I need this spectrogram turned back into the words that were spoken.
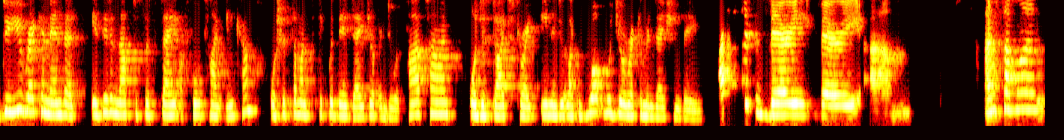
do you recommend that is it enough to sustain a full-time income or should someone stick with their day job and do it part-time or just dive straight in and do it like what would your recommendation be i think it's very very um, i'm someone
